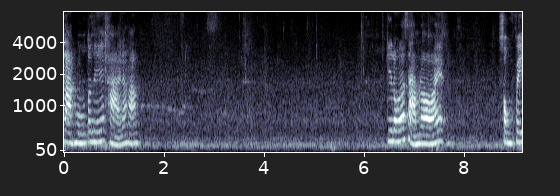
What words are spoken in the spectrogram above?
กากหมูตัวนี้ขายนะคะ กิโลละสามร้อยส่งฟรี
